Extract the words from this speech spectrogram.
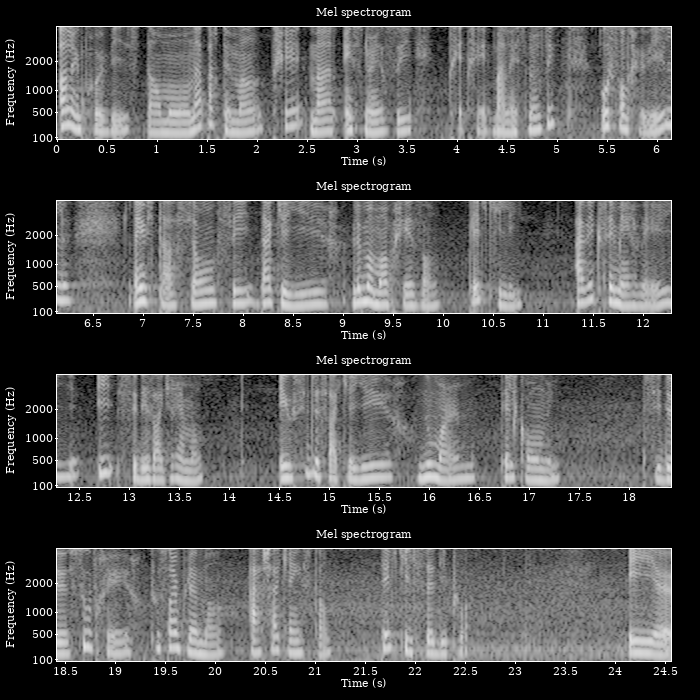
à l'improviste dans mon appartement très mal insonorisé, très très mal insonorisé, au centre-ville. L'invitation, c'est d'accueillir le moment présent tel qu'il est, avec ses merveilles et ses désagréments, et aussi de s'accueillir nous-mêmes tel qu'on est. C'est de s'ouvrir tout simplement à chaque instant tel qu'il se déploie. Et euh,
